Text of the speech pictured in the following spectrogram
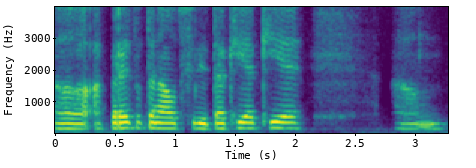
uh, a preto ten outfit je taký, aký je. Um,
